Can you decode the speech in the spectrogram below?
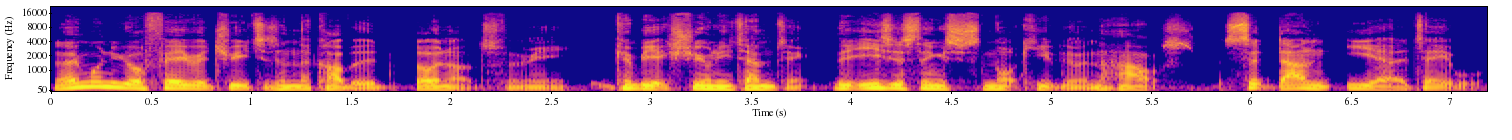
Knowing one of your favorite treats is in the cupboard, donuts for me, can be extremely tempting. The easiest thing is just not keep them in the house. Sit down and eat at a table.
